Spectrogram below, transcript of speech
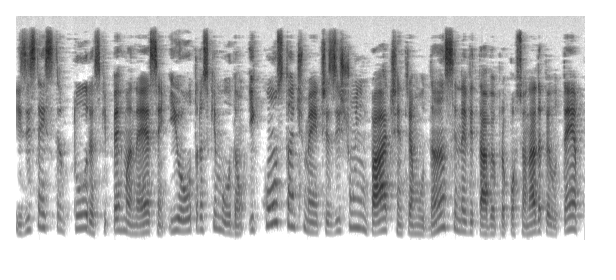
Existem estruturas que permanecem e outras que mudam, e constantemente existe um embate entre a mudança inevitável proporcionada pelo tempo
